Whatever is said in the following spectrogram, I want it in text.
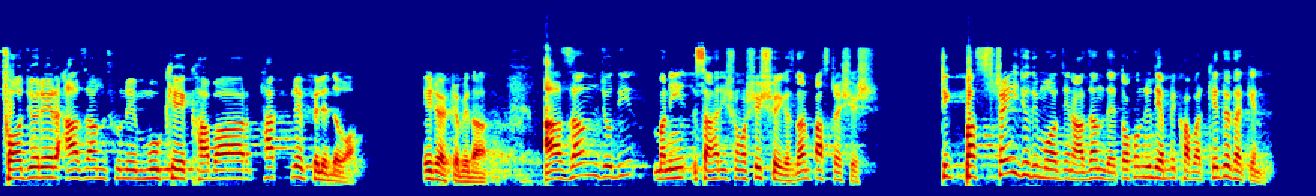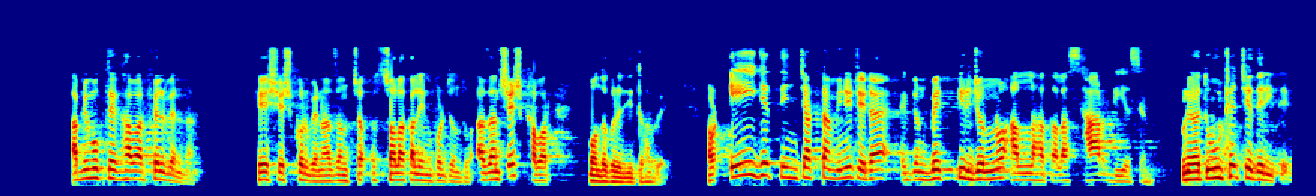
ফজরের আজান শুনে মুখে খাবার থাকলে ফেলে দেওয়া। এটা একটা বেদাত। আজান যদি মানে সাহারি সময় শেষ হয়ে গেছে, ধরেন পাঁচটায় শেষ। ঠিক পাঁচটাই যদি মহাজিন আজান দেয়, তখন যদি আপনি খাবার খেতে থাকেন, আপনি মুখ থেকে খাবার ফেলবেন না। খেয়ে শেষ করবেন আজান চলাকালীন পর্যন্ত। আজান শেষ, খাবার বন্ধ করে দিতে হবে। কারণ এই যে তিন চারটা মিনিট, এটা একজন ব্যক্তির জন্য আল্লাহ তালা সার দিয়েছেন। উনি হয়তো উঠেছে দেরিতে।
